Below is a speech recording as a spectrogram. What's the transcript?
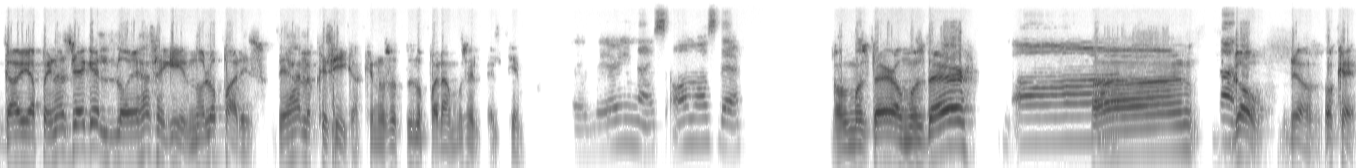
Gaby, apenas llegue, lo deja seguir, no lo pares. Déjalo que siga, que nosotros lo paramos el, el tiempo. Very nice, almost there. Almost there, almost there. Uh, And done. go. Yeah, okay.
